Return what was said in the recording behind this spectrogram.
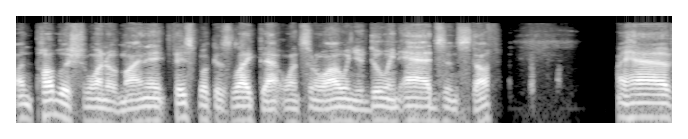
unpublished one of mine. Facebook is like that once in a while when you're doing ads and stuff. I have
